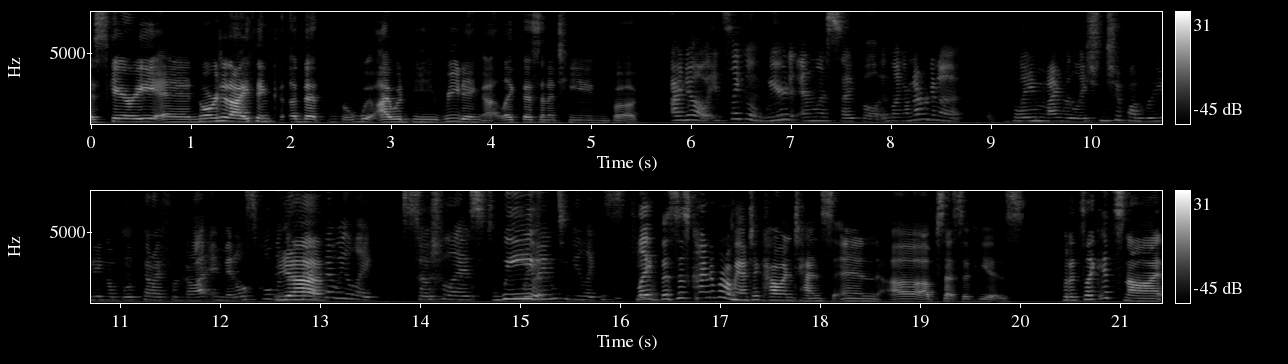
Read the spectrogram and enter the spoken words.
is scary and nor did i think that I would be reading uh, like this in a teen book I know. It's like a weird endless cycle. And like, I'm never to blame my relationship on reading a book that I forgot in middle school. But Yeah. the fact that we like socialized We- women to be like, this is cute. like this is kind of romantic how intense and uh, obsessive he is but it's like it's not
